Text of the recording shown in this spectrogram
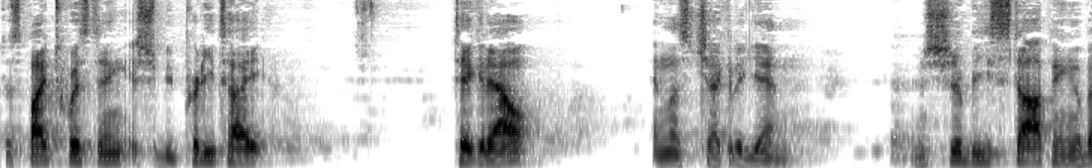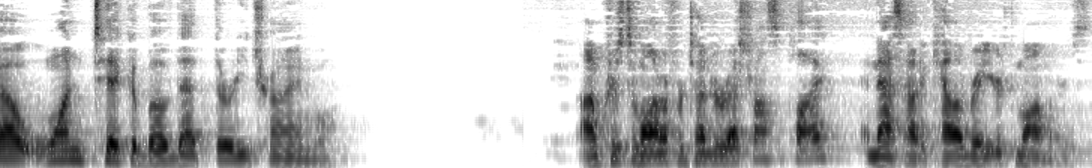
Just by twisting, it should be pretty tight. Take it out, and let's check it again and should be stopping about one tick above that 30 triangle. I'm Chris Devano for Tundra Restaurant Supply, and that's how to calibrate your thermometers.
